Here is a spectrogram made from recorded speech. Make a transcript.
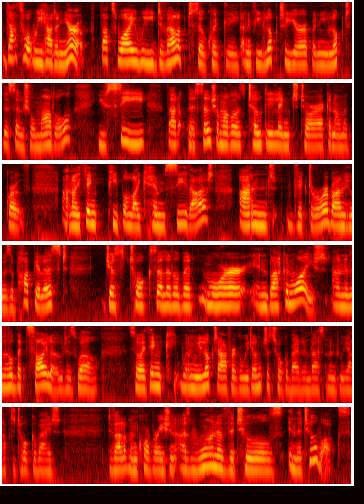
That's what we had in Europe. That's why we developed so quickly. And if you look to Europe and you look to the social model, you see that the social model is totally linked to our economic growth. And I think people like him see that. And Viktor Orban, who is a populist, just talks a little bit more in black and white and a little bit siloed as well. So I think when we look to Africa, we don't just talk about investment, we have to talk about development cooperation as one of the tools in the toolbox.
